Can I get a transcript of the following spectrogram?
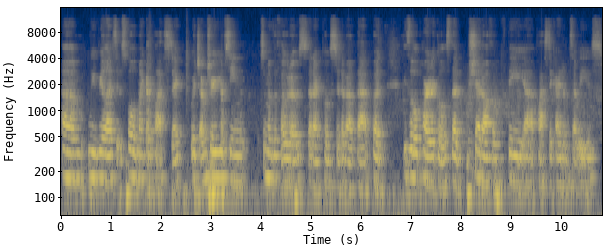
um, we realized it was full of microplastic, which I'm sure you've seen some of the photos that I've posted about that. But these little particles that shed off of the uh, plastic items that we use.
